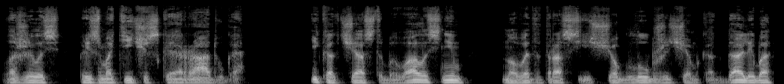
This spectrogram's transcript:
ложилась призматическая радуга. И, как часто бывало с ним, но в этот раз еще глубже, чем когда-либо,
